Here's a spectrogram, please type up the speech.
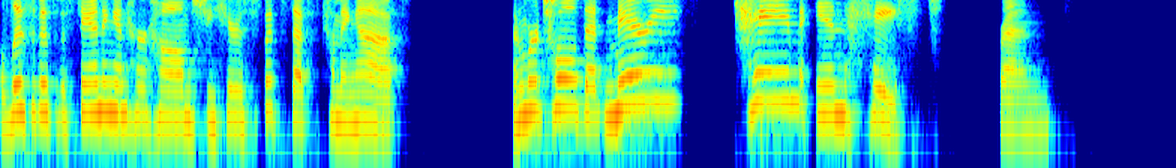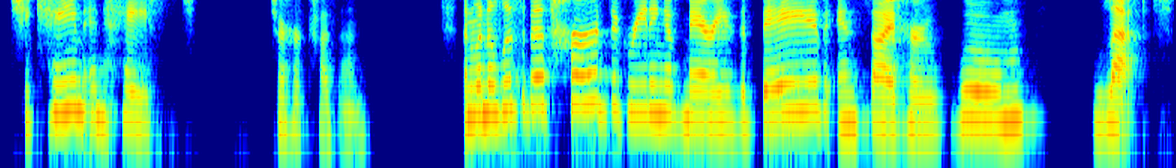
Elizabeth was standing in her home. She hears footsteps coming up, and we're told that Mary came in haste, friends. She came in haste to her cousin. And when Elizabeth heard the greeting of Mary, the babe inside her womb leapt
